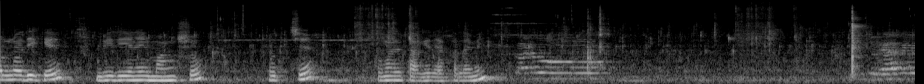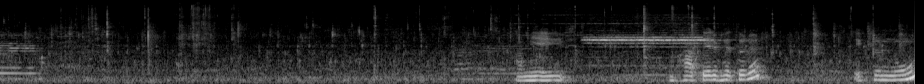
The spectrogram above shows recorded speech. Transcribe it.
অন্যদিকে বিরিয়ানির মাংস হচ্ছে, তোমাদের তাকে দেখালাম আমি। আমি এই ভাতের ভেতরে একটু নুন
